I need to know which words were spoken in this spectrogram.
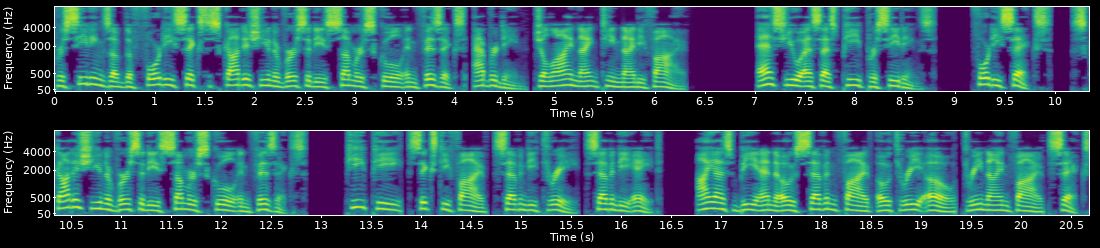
Proceedings of the 46th Scottish Universities Summer School in Physics, Aberdeen, July 1995. SUSSP Proceedings. 46. Scottish Universities Summer School in Physics. pp. 65, 73, 78. ISBN 075 030 395 6.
